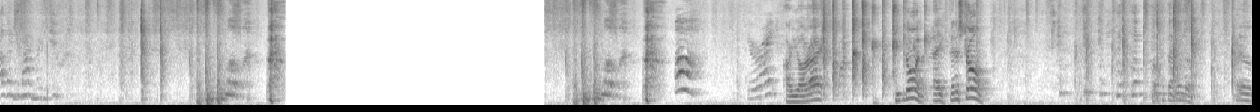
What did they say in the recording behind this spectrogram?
I'm gonna get mine ready too. Whoa. Whoa. Oh, you're right. Are you all right? Keep going. Hey, finish strong. Don't hit that window. Hey-oh.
